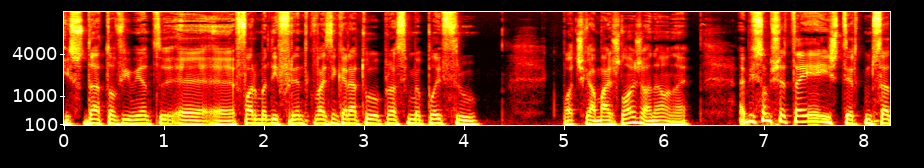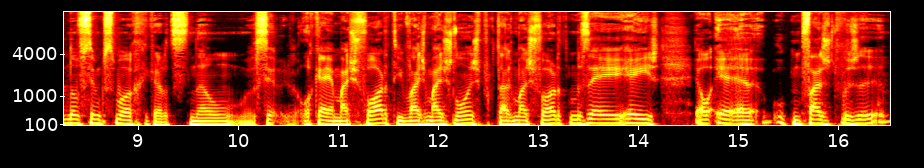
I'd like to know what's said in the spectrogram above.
isso dá-te, obviamente, a, a, forma diferente que vais encarar a tua próxima playthrough pode chegar mais longe ou não, não é? A missão me chateia é isto, ter começado de novo sempre que se morre, Ricardo. Senão, se, ok, é mais forte e vais mais longe porque estás mais forte, mas é, é isto. É, é, é o que me faz depois uh,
